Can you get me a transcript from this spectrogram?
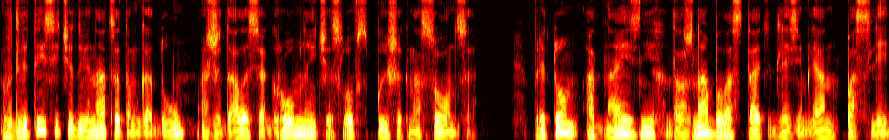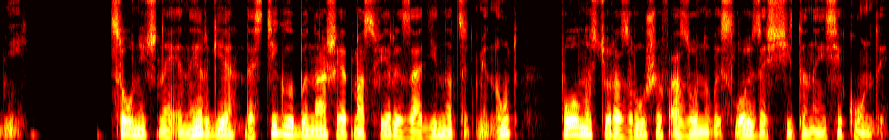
В 2012 году ожидалось огромное число вспышек на Солнце. Притом одна из них должна была стать для землян последней. Солнечная энергия достигла бы нашей атмосферы за 11 минут, полностью разрушив озоновый слой за считанные секунды.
